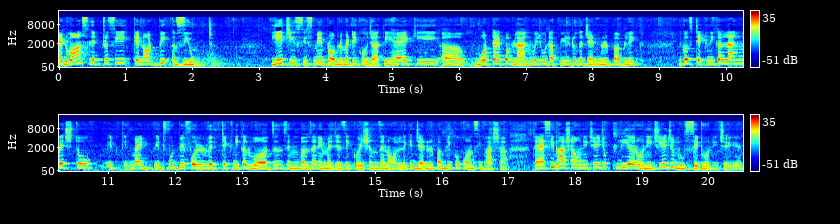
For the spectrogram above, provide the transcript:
advance literacy can not be assumed ये चीज़ इसमें प्रॉब्लमेटिक हो जाती है कि what type of language would appeal to the general public because technical language तो it might it would be full with technical words and symbols and images equations and all लेकिन जनरल पब्लिक को कौन सी भाषा? तो ऐसी भाषा होनी चाहिए जो क्लियर होनी चाहिए जो लूसिड होनी चाहिए।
